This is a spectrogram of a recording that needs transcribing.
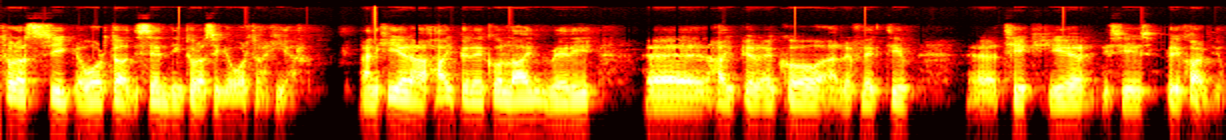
thoracic aorta, descending thoracic aorta here. And here a hyperecho line, very uh, hyperecho uh, reflective uh, thick here. This is pericardium.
